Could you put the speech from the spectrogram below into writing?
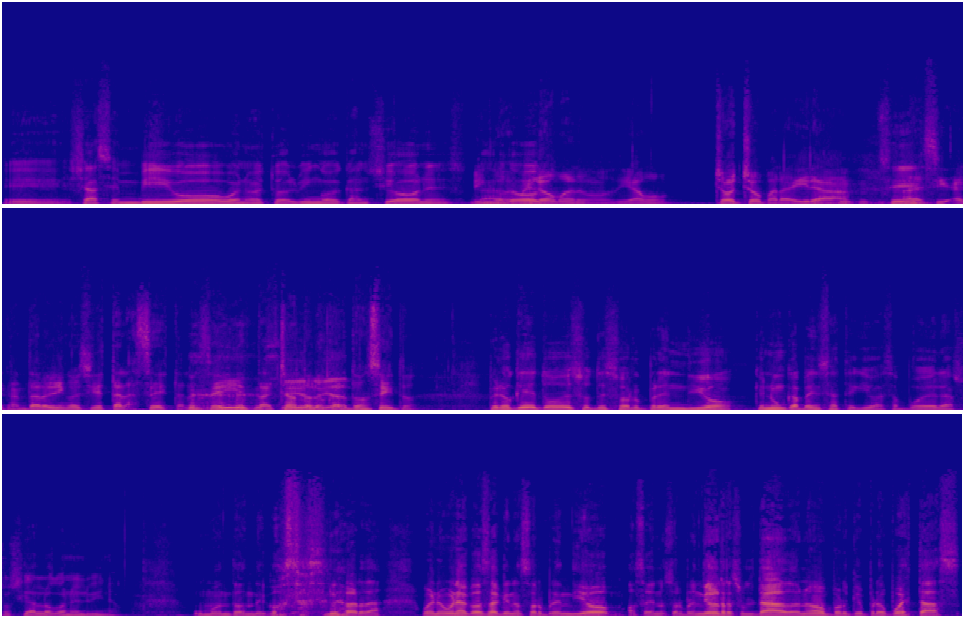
eh, jazz en vivo, bueno, esto del bingo de canciones. Bingo de tarot. melómano, digamos, chocho para ir a, Sí. a, decir- a cantar bingo y decir esta la sexta, la seis, tachando los olvidate. cartoncitos. Pero ¿qué de todo eso te sorprendió que nunca pensaste que ibas a poder asociarlo con el vino? un montón de cosas, la verdad. Bueno, una cosa que nos sorprendió, o sea, nos sorprendió el resultado, ¿no? Porque propuestas,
